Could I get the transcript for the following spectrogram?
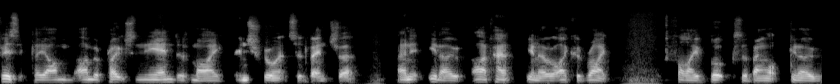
physically I'm I'm approaching the end of my insurance adventure, and it, you know I've had you know I could write five books about you know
